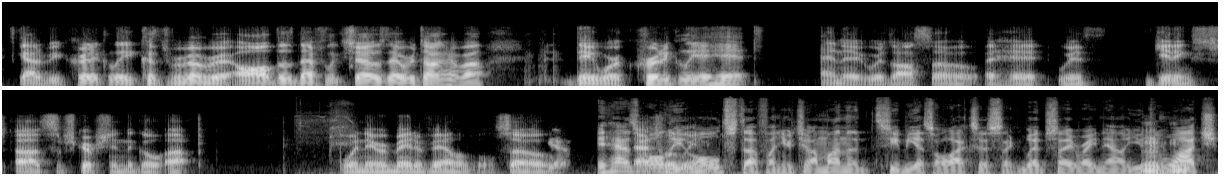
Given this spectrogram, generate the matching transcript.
It's got to be critically because remember all those Netflix shows that we're talking about, they were critically a hit, and it was also a hit with getting uh, subscription to go up when they were made available. So Yep. It has all the we old stuff on here too. I'm on the CBS All Access like website right now. You can Mhm. watch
